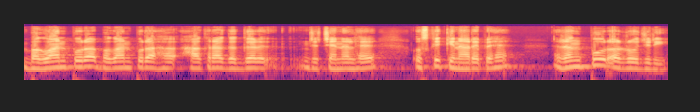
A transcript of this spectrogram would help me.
भगवानपुरा भगवानपुरा हाखरा गग्गर जो चैनल है, उसके किनारे पे है रंगपुर और रोजरी।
